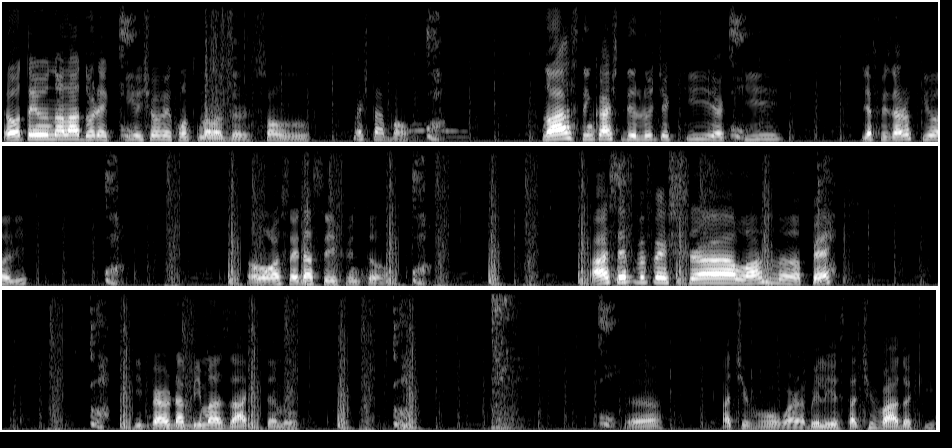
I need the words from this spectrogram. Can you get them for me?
Eu tenho um inalador aqui, deixa eu ver quanto inalador. Só um. Mas tá bom. Nossa, tem caixa de loot aqui, aqui. Já fizeram aqui, ó, ali. Vamos sair da safe então. A safe vai fechar lá na PEC. E perto da Bimazaki também. É. Ativou agora, beleza, tá ativado aqui.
